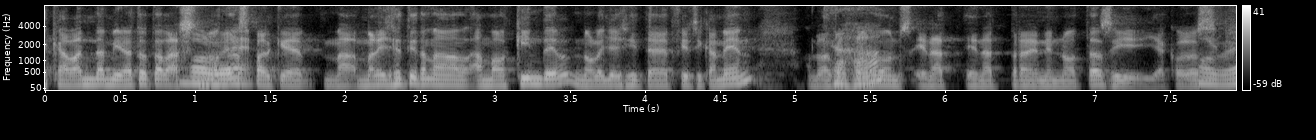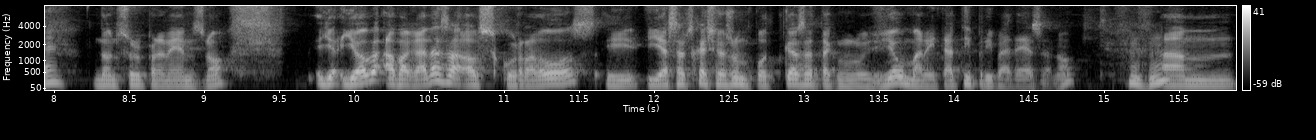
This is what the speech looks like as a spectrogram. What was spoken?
acabant de mirar totes les Molt notes bé. perquè me l'he llegit amb el, amb el Kindle, no l'he llegit eh, físicament, amb la qual cosa doncs, he, anat, he anat prenent notes i hi ha coses doncs, sorprenents, no? Jo, jo a vegades als corredors, i, i ja saps que això és un podcast de tecnologia, humanitat i privadesa, no? Uh -huh. um,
